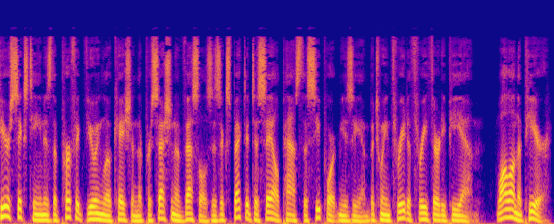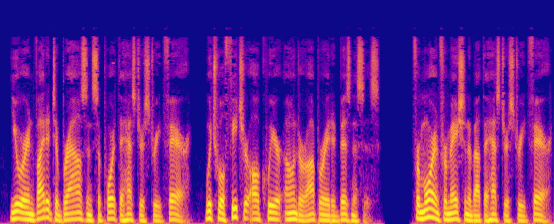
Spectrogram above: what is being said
Pier 16 is the perfect viewing location. The procession of vessels is expected to sail past the Seaport Museum between 3 to 3:30 p.m. While on the pier, you are invited to browse and support the Hester Street Fair, which will feature all queer-owned or operated businesses. For more information about the Hester Street Fair,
